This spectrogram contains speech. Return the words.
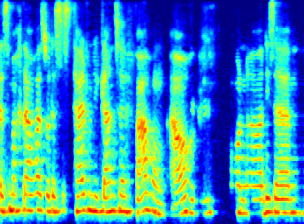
das macht auch, also das ist Teil von der ganzen Erfahrung auch. Mhm. Und äh, diese,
